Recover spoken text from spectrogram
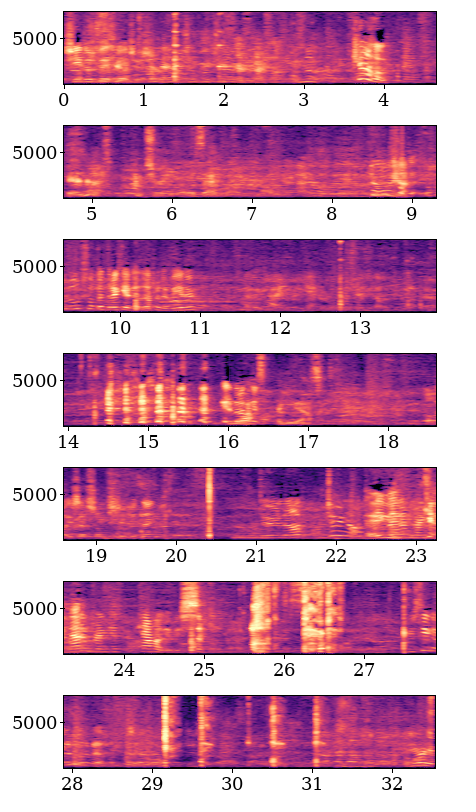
She does She's her. Carol! Bernard, I'm sure he knows that. Don't fucking, don't fucking drink it dat for the beer. what are you asking? Oh, he said some stupid thing. But mm. Do not, do not. Hey. Let him drink it. Let him drink it. Carol, you'll be sick. he's taking a photograph of himself.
